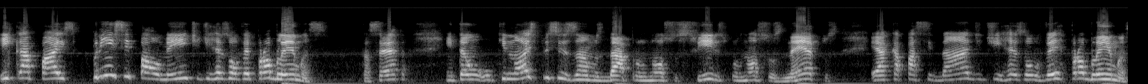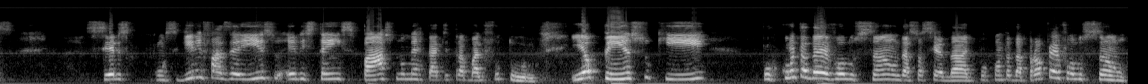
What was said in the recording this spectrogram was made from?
e capaz, principalmente, de resolver problemas. Tá certo? Então, o que nós precisamos dar para os nossos filhos, para os nossos netos, é a capacidade de resolver problemas. Se eles conseguirem fazer isso, eles têm espaço no mercado de trabalho futuro. E eu penso que, por conta da evolução da sociedade, por conta da própria evolução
